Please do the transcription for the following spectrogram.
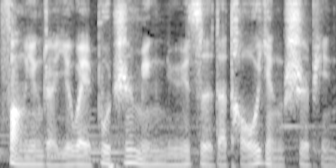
放映着一位不知名女子的投影视频，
